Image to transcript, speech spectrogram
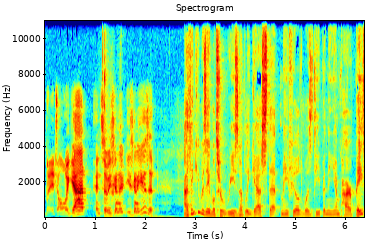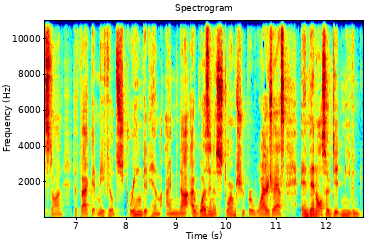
but it's all he got, and so he's gonna he's gonna use it. I think he was able to reasonably guess that Mayfield was deep in the Empire based on the fact that Mayfield screamed at him, "I'm not. I wasn't a stormtrooper, wise ass," and then also didn't even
